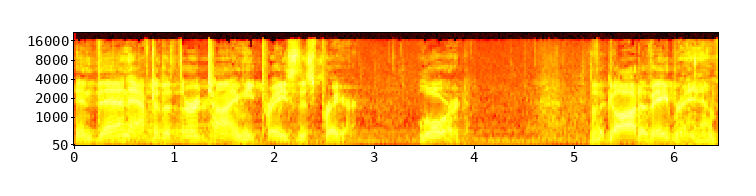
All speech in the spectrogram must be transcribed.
And then after the third time, he prays this prayer Lord, the God of Abraham,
